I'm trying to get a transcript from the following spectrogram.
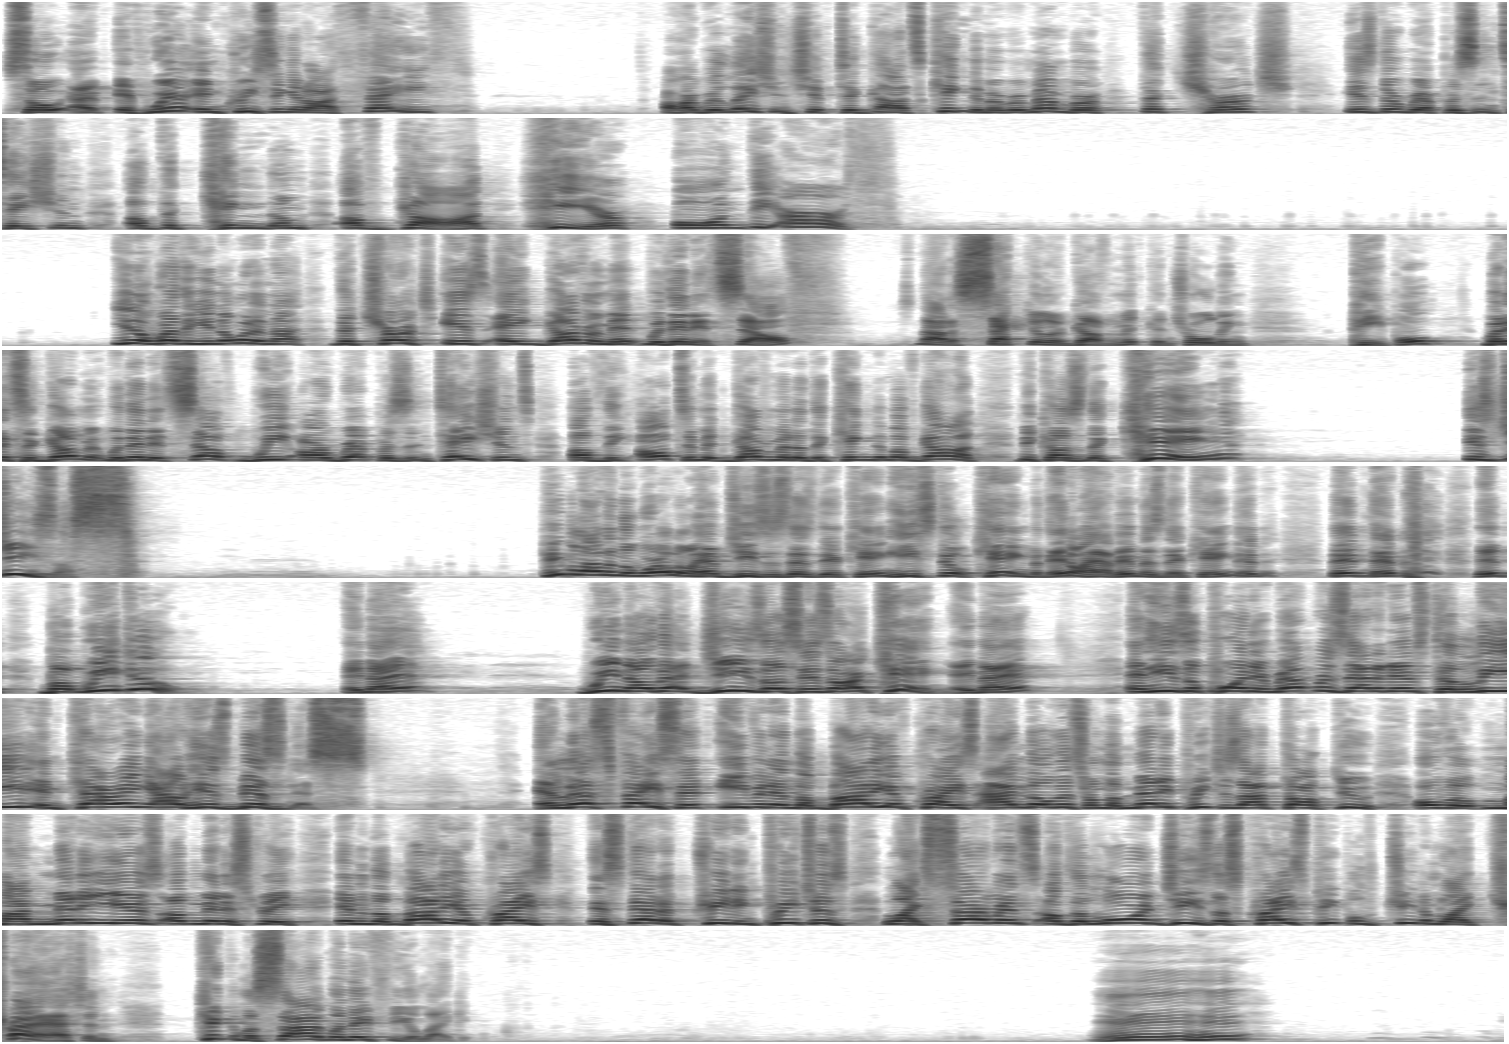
So uh, if we're increasing in our faith, our relationship to God's kingdom, and remember, the church is the representation of the kingdom of God here on the earth. You know, whether you know it or not, the church is a government within itself. It's not a secular government controlling people but it's a government within itself. We are representations of the ultimate government of the kingdom of God because the king is Jesus. People out in the world don't have Jesus as their king. He's still king, but they don't have him as their king. They, they, they, but we do. Amen? Amen? We know that Jesus is our king. Amen? And he's appointed representatives to lead in carrying out his business. And let's face it, even in the body of Christ, I know this from the many preachers I've talked to over my many years of ministry. In the body of Christ, instead of treating preachers like servants of the Lord Jesus Christ, people treat them like trash and kick them aside when they feel like it. Mm-hmm.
